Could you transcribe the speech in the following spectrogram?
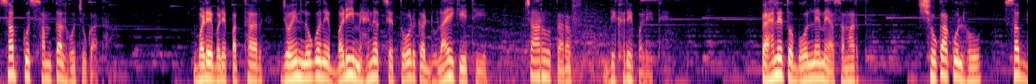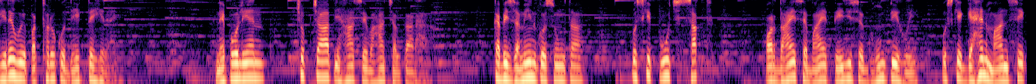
सब कुछ समतल हो चुका था। बड़े बड़े पत्थर जो इन लोगों ने बड़ी मेहनत से तोड़कर ढुलाई की थी, चारों तरफ़ बिखरे पड़े थे। पहले तो बोलने में असमर्थ, शोकाकुल हो सब गिरे हुए पत्थरों को देखते ही रहे। नेपोलियन चुपचाप यहाँ से वहाँ चलता रहा। कभी ज़मीन को सूंघता, उसकी पूंछ सख्त और दाएँ से बाएँ तेज़ी से घूमती हुई उसके गहन मानसिक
